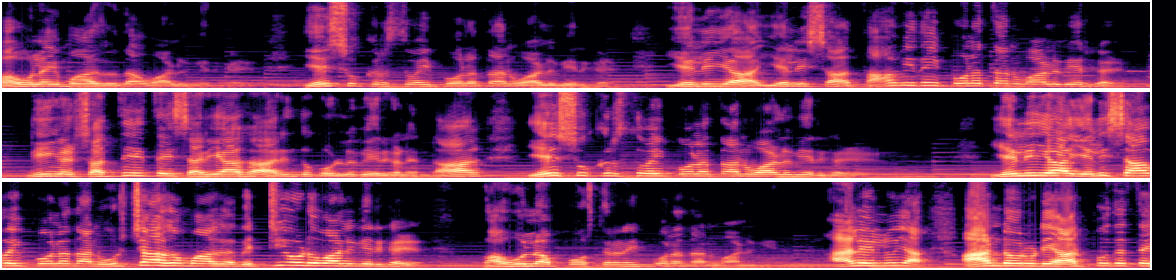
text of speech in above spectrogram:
பவுலை மாதிரி தான் வாழுவீர்கள். இயேசு கிறிஸ்துவை போலத்தான் வாழுவீர்கள். எலியா எலிசா தாவிதை போலத்தான் வாழுவீர்கள். நீங்கள் சத்தியத்தை சரியாக அறிந்து கொள்ளுவீர்கள் என்றால் இயேசு கிறிஸ்துவை போலத்தான் வாழுவீர்கள். எலியா எலிசாவை போலதான் உற்சாகமாக வெற்றியோடு வாழுவீர்கள். பவுல் அப்போஸ்தரனை போலதான் வாழுவீர்கள். லூயா ஆண்டவருடைய அற்புதத்தை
